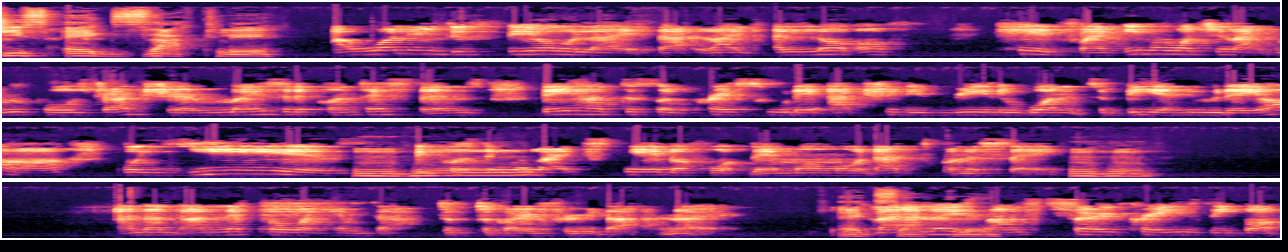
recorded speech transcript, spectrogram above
Jeez, exactly. I want him to feel like that. Like a lot of kids, like even watching like RuPaul's Drag Show, most of the contestants they had to suppress who they actually really want to be and who they are for years mm-hmm. because they were like scared of what their mom or dad's gonna say. Mm-hmm. And I, I never want him to, to to go through that. No. Exactly. Like, I know it sounds so crazy, but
